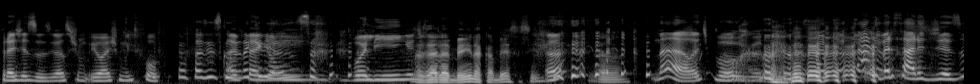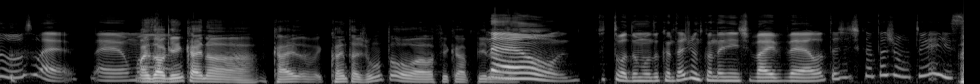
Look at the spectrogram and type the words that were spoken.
pra Jesus. Eu acho, eu acho muito fofo. Eu fazia isso quando Aí era criança. um bolinho. Mas tipo, ela é bem da cabeça, assim? Hã? É. Não, ela é de boa. É aniversário de Jesus, ué. É uma... Mas alguém cai na. Cai, canta junto ou ela fica pirando? Não, todo mundo canta junto. Quando a gente vai ver ela, a gente canta junto e é isso.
